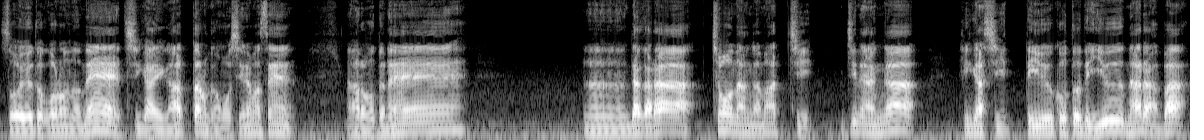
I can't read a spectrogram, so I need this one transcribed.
そういうところのね、違いがあったのかもしれません。なるほどね。うん、だから、長男がマッチ、次男が東っていうことで言うならば、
